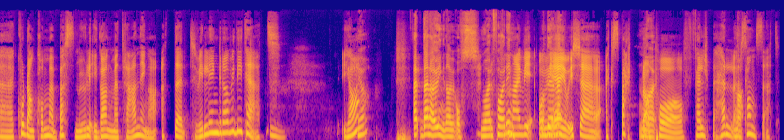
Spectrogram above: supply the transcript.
eh, hvordan komme best mulig i gang med treninga etter tvillinggraviditet. Ja. Ja. Er, der har jo ingen av oss noe erfaring. Nei, vi, og, Og vi er jo ikke eksperter Nei. på feltet heller, Nei. sånn sett.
